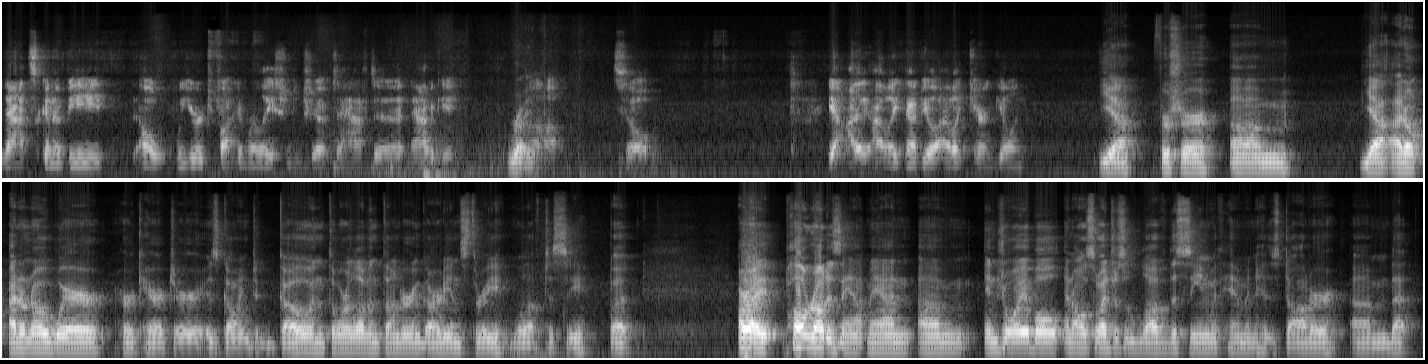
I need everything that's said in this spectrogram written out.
that's going to be a weird fucking relationship to have to navigate. Right. Uh, so, yeah, I, I like Nebula. I like Karen Gillan. Yeah, for sure. Um yeah, I don't I don't know where her character is going to go in Thor Love and Thunder and Guardians 3. We'll have to see. But all right, Paul Rudd is Ant Man. Um, enjoyable, and also I just love the scene with him and his daughter. Um, that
